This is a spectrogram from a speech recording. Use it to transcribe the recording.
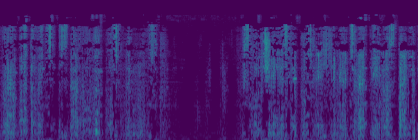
вырабатывать здоровый костный мозг. В случае, если после химиотерапии настанет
